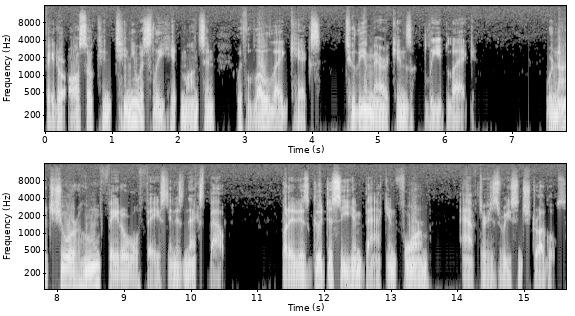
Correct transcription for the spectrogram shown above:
Fedor also continuously hit Monson with low leg kicks to the American's lead leg. We're not sure whom Fedor will face in his next bout, but it is good to see him back in form after his recent struggles.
